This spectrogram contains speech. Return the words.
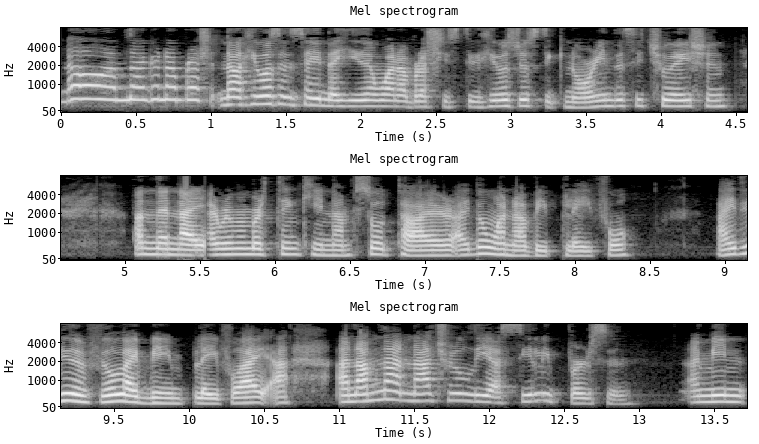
No, I'm not gonna brush. No, he wasn't saying that he didn't want to brush his teeth. He was just ignoring the situation. And then I, I remember thinking, I'm so tired. I don't want to be playful. I didn't feel like being playful. I, I and I'm not naturally a silly person. I mean,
